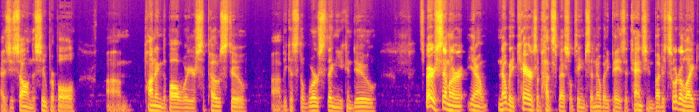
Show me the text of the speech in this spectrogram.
as you saw in the Super Bowl, um, punting the ball where you're supposed to, uh, because the worst thing you can do. It's very similar, you know. Nobody cares about special teams, so nobody pays attention. But it's sort of like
